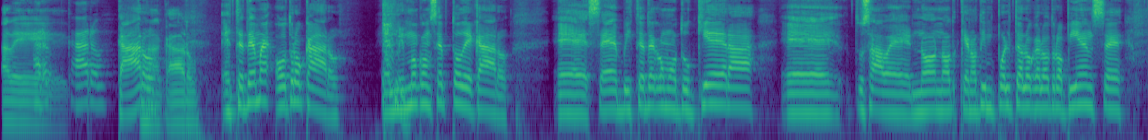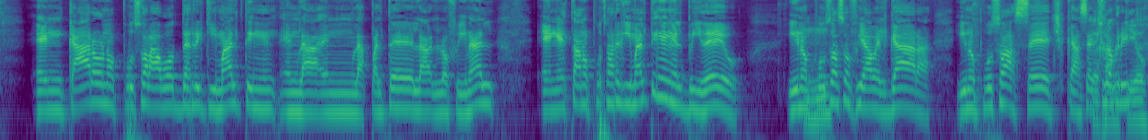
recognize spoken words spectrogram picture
La de... Caro, caro. Caro. Ajá, caro. Este tema es otro caro. El mismo concepto de caro. Eh, sé, vístete como tú quieras. eh, tú sabes, no, no, que no te importe lo que el otro piense. En Caro nos puso la voz de Ricky Martin en, la, en la parte de la- lo final. En esta nos puso a Ricky Martin en el video. Y nos puso a Sofía Vergara. Y nos puso a Sech. Que a Sech Se lo, cri-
